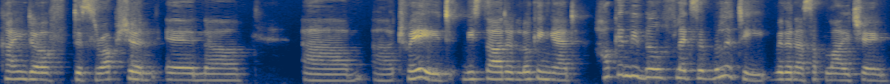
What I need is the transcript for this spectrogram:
kind of disruption in um, uh, trade, we started looking at how can we build flexibility within our supply chain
